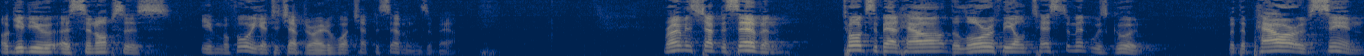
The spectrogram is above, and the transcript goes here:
I'll give you a synopsis, even before we get to chapter 8, of what chapter 7 is about. Romans chapter 7 talks about how the law of the Old Testament was good, but the power of sin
